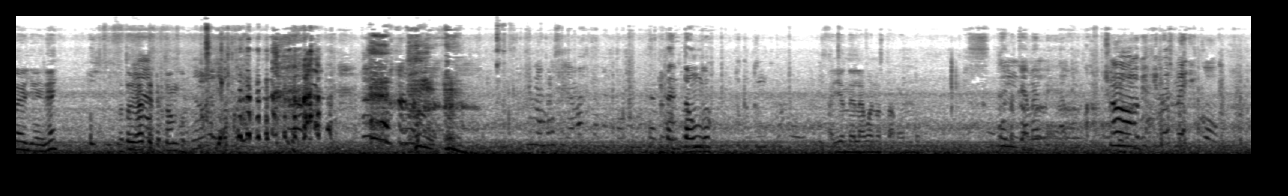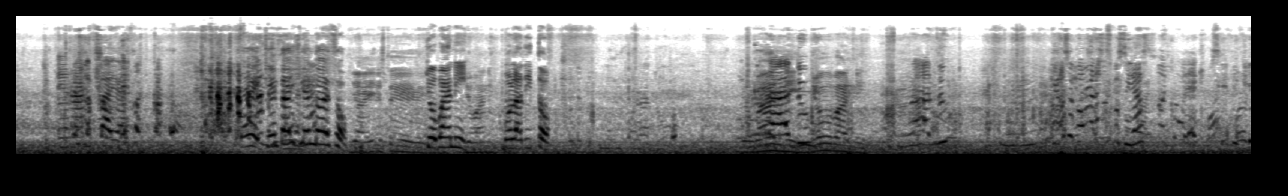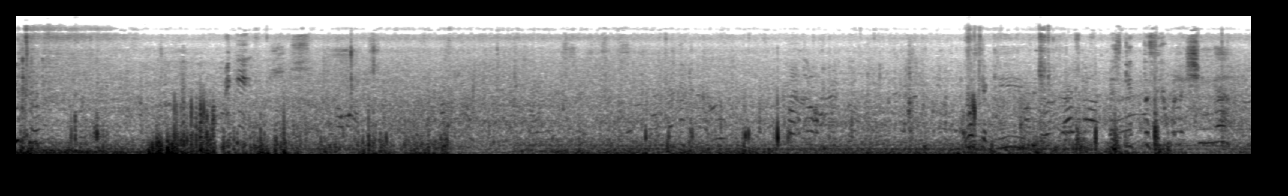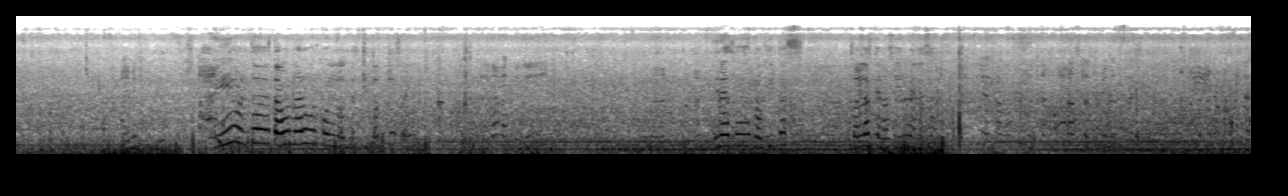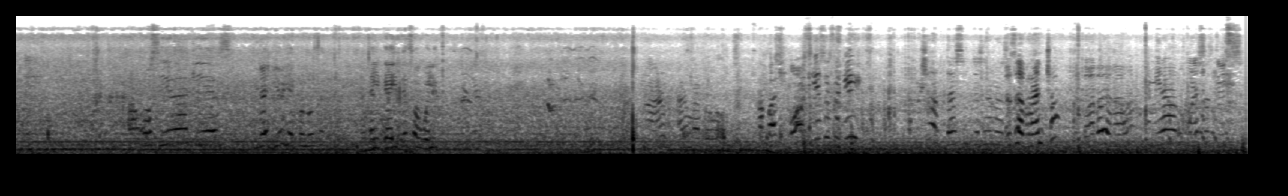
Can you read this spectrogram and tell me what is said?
traer Jair, ¿eh? No te llevaste petongo. ¿Qué nombre se llama este? Pentongo. Ahí en el agua no está hondo. No, Vicky no es México. Es la playa. Es la caca. Ey, ¿Quién está diciendo eso? Ya, este. Giovanni. Giovanni. Voladito. Giovanni. Radu. Giovanni. Radu. ¿Qué no se comen esas cosillas? Vicky. Vamos que aquí. Mezquitas, hijo de la chinga. Sí, ahorita estaba un árbol con los mezquitotes ahí. Mira esas rojitas. Son las que nos sirven esas. Vamos, sí, aquí es. Mira, yo ya conoce el gate de su abuelito. Oh, sí, eso está aquí. ¿Es el rancho? Mira con esas gays.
